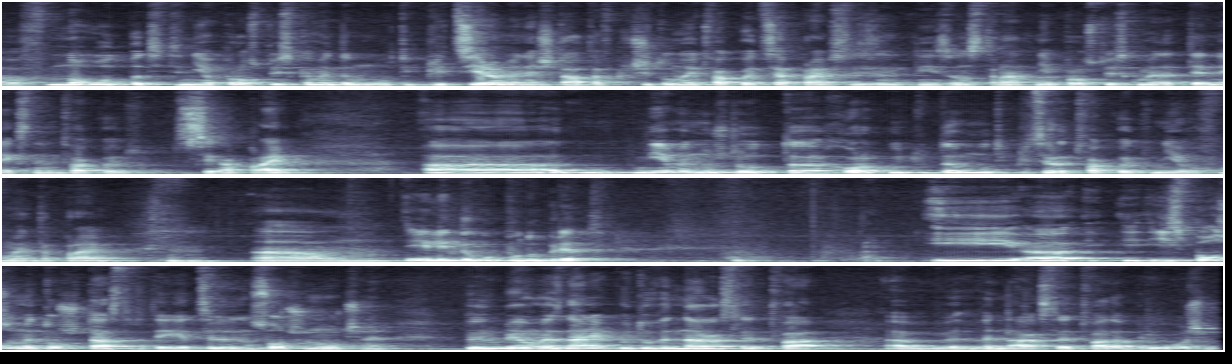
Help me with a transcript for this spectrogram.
в много от пътите ние просто искаме да мултиплицираме нещата, включително и това, което сега правим с излизането ни извън страната, ние просто искаме да те некснем това, което сега правим. А, ние имаме нужда от а, хора, които да мултиплицират това, което ние в момента правим. Mm-hmm. А, или да го подобрят. И, а, и, и използваме точно тази стратегия, целенасочено учене. Придобиваме знания, които веднага след това, а, веднага след това да приложим.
